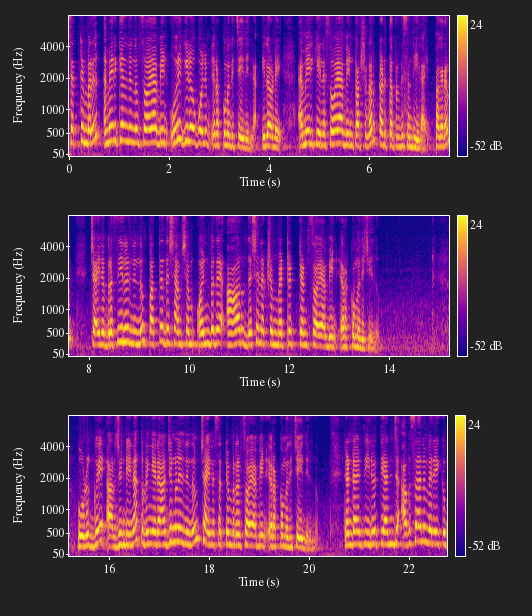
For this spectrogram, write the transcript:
സെപ്റ്റംബറിൽ അമേരിക്കയിൽ നിന്നും സോയാബീൻ ഒരു കിലോ പോലും ഇറക്കുമതി ചെയ്തില്ല. ഇതോടെ അമേരിക്കയിലെ സോയാബീൻ കർഷകർ കടുത്ത പ്രതിസന്ധിയിലായി. പകരം ചൈന ബ്രസീലിൽ നിന്നും പത്ത് ദശാംശം ഒൻപത് ആറ് ദശലക്ഷം മെട്രിക് ടൺ സോയാബീൻ ഇറക്കുമതി ചെയ്തു. ഉറുഗ്വേ അർജന്റീന തുടങ്ങിയ രാജ്യങ്ങളിൽ നിന്നും ചൈന സെപ്റ്റംബറിൽ സോയാബീൻ ഇറക്കുമതി ചെയ്തിരുന്നു. രണ്ടായിരത്തി ഇരുപത്തി അഞ്ച് അവസാനം വരേക്കും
